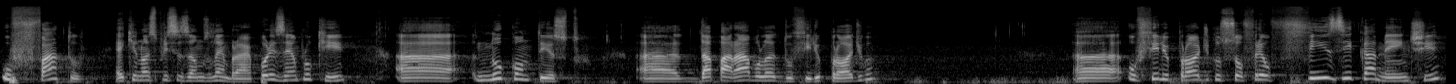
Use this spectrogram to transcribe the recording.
O fato é que nós precisamos lembrar, por exemplo, que ah, no contexto ah, da parábola do filho pródigo, ah, o filho pródigo sofreu fisicamente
